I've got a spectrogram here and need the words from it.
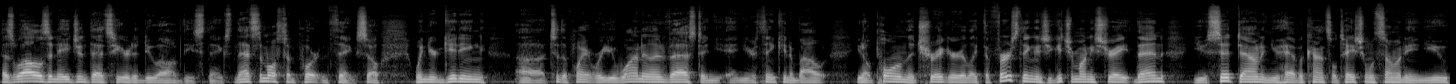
as well as an agent that's here to do all of these things. And that's the most important thing. So when you're getting uh, to the point where you want to invest and, and you're thinking about you know pulling the trigger like the first thing is you get your money straight then you sit down and you have a consultation with somebody and you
